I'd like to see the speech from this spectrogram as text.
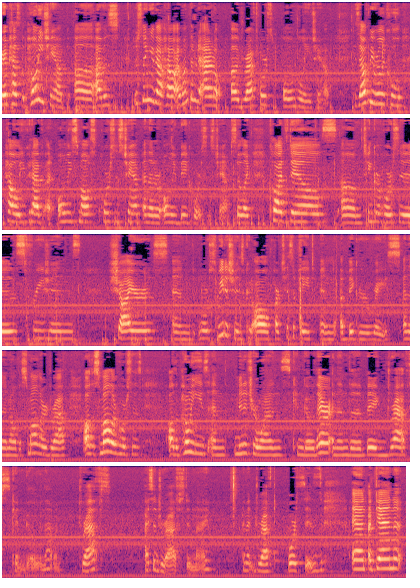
ran past the pony champ, uh, I was just thinking about how I want them to add a, a draft horse only champ. Because that would be really cool how you could have only small horses champ and then an only big horses champ. So, like Clydesdales, um, Tinker horses, Friesians, shires and North Swedishes could all participate in a bigger race, and then all the smaller draft, all the smaller horses, all the ponies and miniature ones can go there, and then the big drafts can go in that one. Drafts? I said drafts, didn't I? I meant draft horses. And again,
